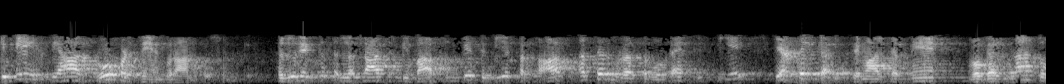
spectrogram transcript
کہ بے اختیار رو پڑتے ہیں قرآن کو سن کے۔ حضور صلی اللہ علیہ وسلم کی بات سن کے طبیعت پر خاص اثر مرتب ہوتا ہے، اس لیے کہ عقل کا استعمال کرتے ہیں۔ وہ غلطنا تو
